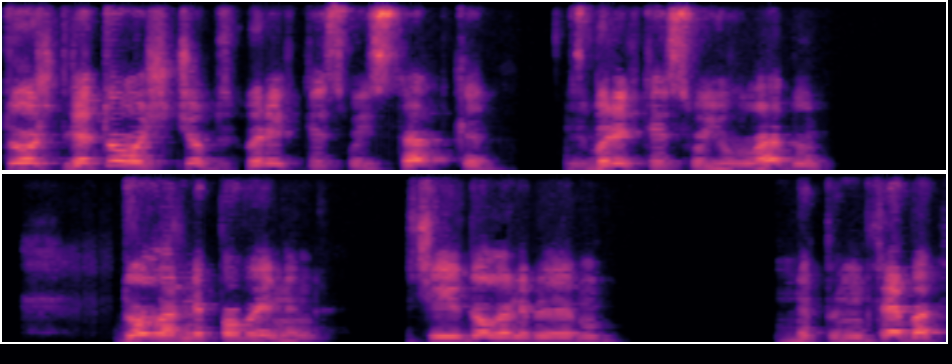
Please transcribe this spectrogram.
Тож, для того, щоб зберегти свої статки, зберегти свою владу, долар не повинен, чи долар не, не, не треба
